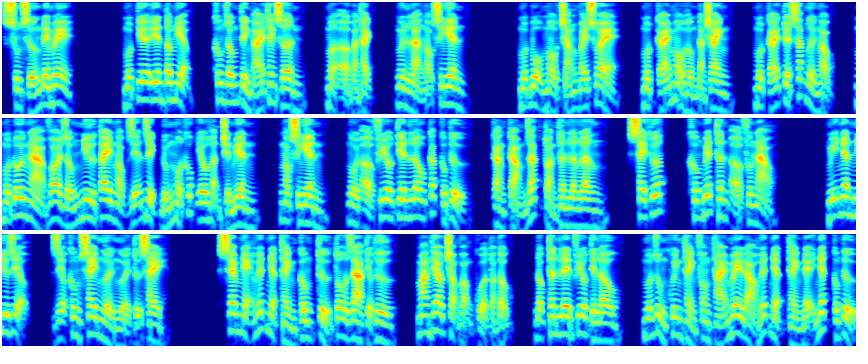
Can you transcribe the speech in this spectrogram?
sung sướng đê mê. Một tia yên tâm niệm, không giống tình ái thanh sơn, mở ở bàn thạch, nguyên là ngọc sinh yên. Một bộ màu trắng váy xòe, một cái màu hồng đàn tranh, một cái tuyệt sắc người ngọc, một đôi ngà voi giống như tay ngọc diễn dịch đúng một khúc yêu hận triền miên, ngọc sinh yên, ngồi ở phiêu tiên lâu các công tử, càng cảm giác toàn thân lâng lâng, say khướt, không biết thân ở phương nào. Mỹ nhân như rượu rượu không say người người tự say xem nhẹ huyết nhật thành công tử tô gia tiểu thư, mang theo trọng vọng của toàn tộc, độc thân lên phiêu tiên lâu, muốn dùng khuynh thành phong thái mê đảo huyết nhật thành đệ nhất công tử,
